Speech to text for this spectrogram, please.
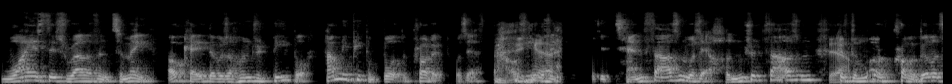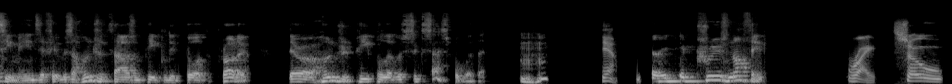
Why is this relevant to me? Okay, there was a hundred people. How many people bought the product? Was it a thousand? Yeah. Was it was 10,000? Was it 100,000? Because Yeah. the law of probability means if it was 100,000 people who bought the product, there are 100 people that were successful with it. hmm So it, it proves nothing. Right. So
